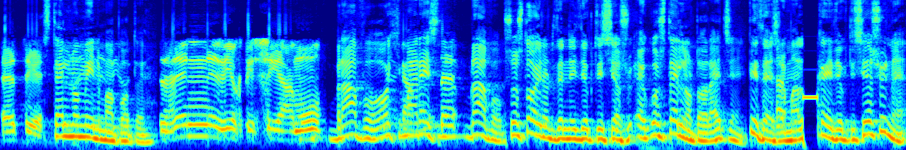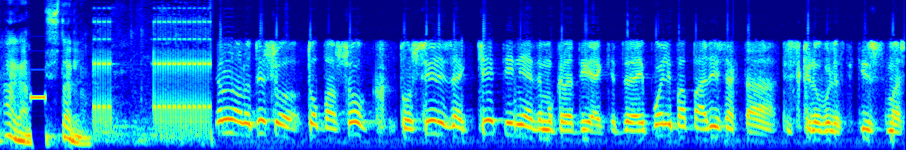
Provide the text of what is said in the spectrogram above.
Έτσι. Στέλνω μήνυμα οπότε. Δεν είναι ιδιοκτησία μου. Μπράβο, όχι, μ' αρέσει. Μπράβο. Σωστό είναι ότι δεν είναι ιδιοκτησία σου. Εγώ στέλνω τώρα, έτσι. Τι θες, ρε μαλάκα, η ιδιοκτησία σου είναι. Άγα, σου στέλνω. Θέλω να ρωτήσω το Πασόκ, το ΣΥΡΙΖΑ και τη Νέα Δημοκρατία και τα υπόλοιπα παρήσακτα της κοινοβουλευτικής μας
